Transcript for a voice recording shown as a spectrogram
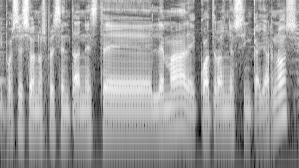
Y pues eso, nos presentan este lema de cuatro años sin callarnos.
